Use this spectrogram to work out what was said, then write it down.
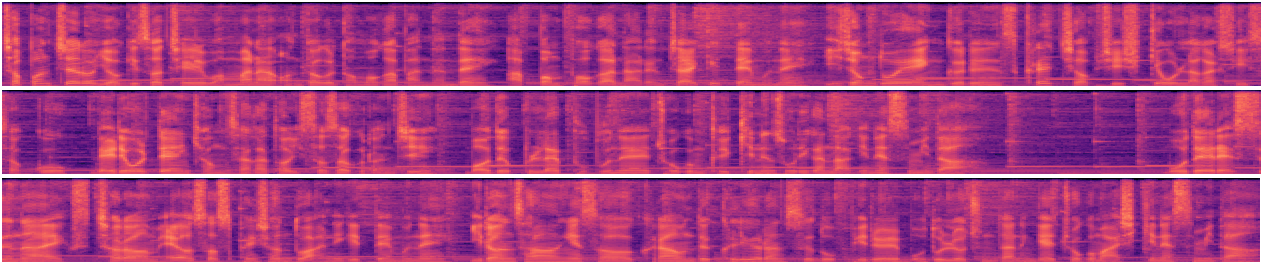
첫 번째로 여기서 제일 완만한 언덕을 넘어가 봤는데 앞범퍼가 나름 짧기 때문에 이 정도의 앵글은 스크래치 없이 쉽게 올라갈 수 있었고 내려올 땐 경사가 더 있어서 그런지 머드 플랫 부분에 조금 긁히는 소리가 나긴 했습니다. 모델 S나 X처럼 에어 서스펜션도 아니기 때문에 이런 상황에서 그라운드 클리어런스 높이를 못 올려준다는 게 조금 아쉽긴 했습니다.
